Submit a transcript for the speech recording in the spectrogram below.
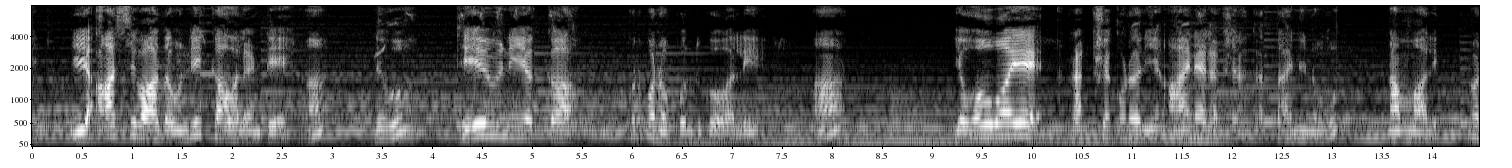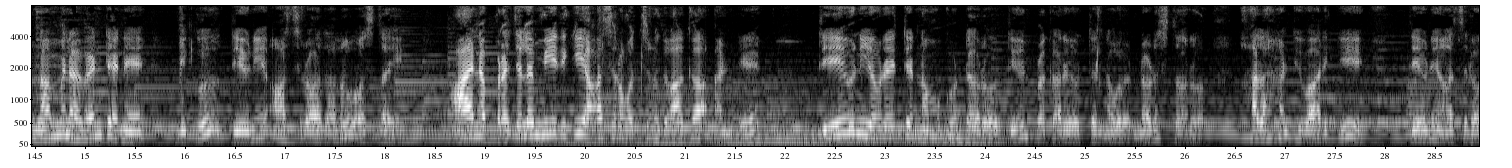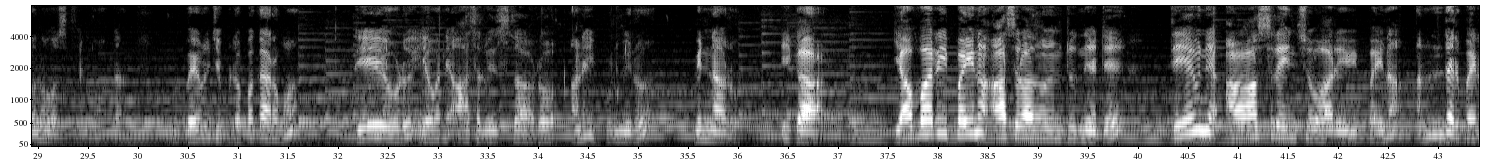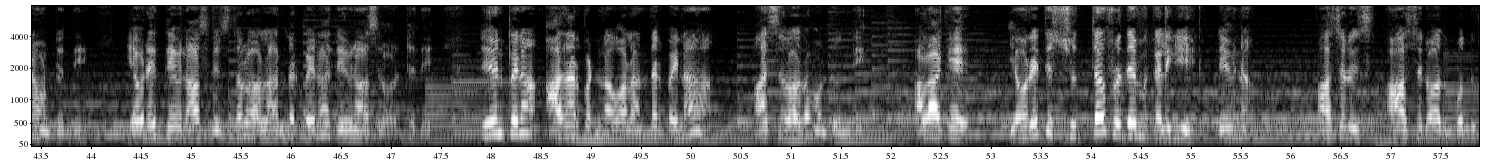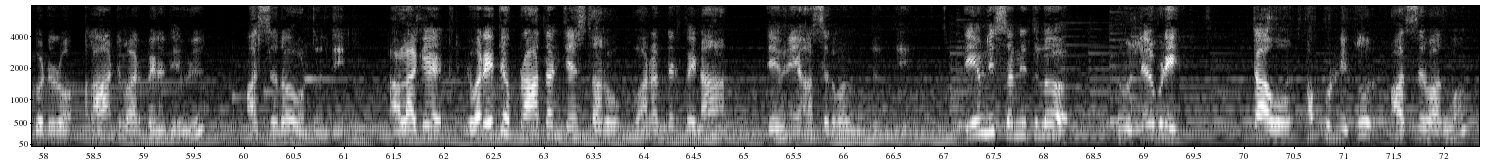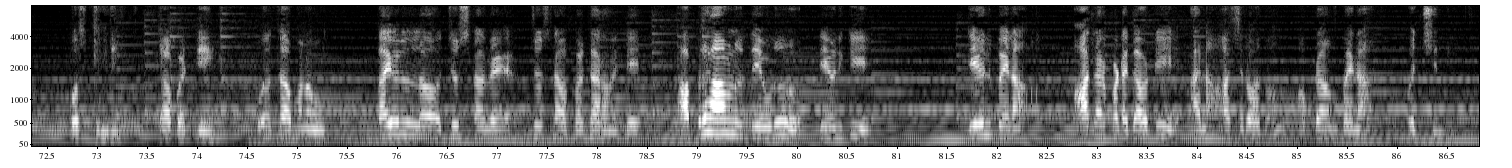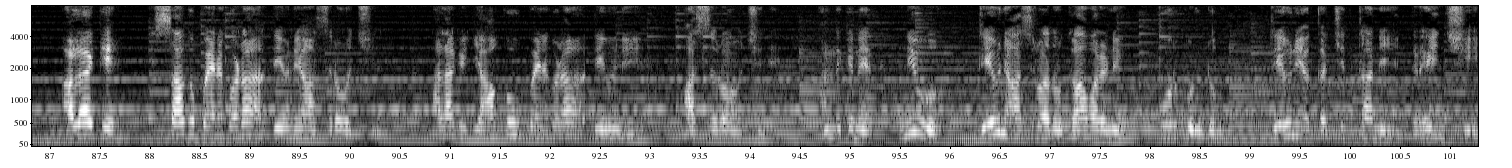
ఈ ఆశీర్వాదం నీకు కావాలంటే నువ్వు దేవుని యొక్క కృపను పొందుకోవాలి. యహోవాయే రక్షకుడు అని ఆయనే రక్షణకర్త అని నువ్వు నమ్మాలి. నువ్వు నమ్మిన వెంటనే నీకు దేవుని ఆశీర్వాదాలు వస్తాయి. ఆయన ప్రజల మీదికి ఆశ్రయం వచ్చును గాక అంటే దేవుని ఎవరైతే నమ్ముకుంటారో దేవుని ప్రకారం ఎవరైతే నడుస్తారో అలాంటి వారికి దేవుని ఆశీర్వాదం వస్తుందన్నమాట. ఇప్పుడు బైబిల్ చెప్పిన ప్రకారము దేవుడు ఎవరిని ఆశీర్వదిస్తాడో అని ఇప్పుడు మీరు విన్నారు. ఇక ఎవరిపైన ఆశీర్వాదం ఉంటుంది అంటే దేవుని ఆశ్రయించే వారి పైన అందరిపైన ఉంటుంది. ఎవరైతే దేవుని ఆశ్రయిస్తారో వాళ్ళందరిపైన దేవుని ఆశీర్వాదం ఉంటుంది. దేవుని పైన ఆధారపడిన వాళ్ళందరిపైన ఆశీర్వాదం ఉంటుంది. అలాగే ఎవరైతే శుద్ధ హృదయం కలిగి దేవుని ఆశీర్వ ఆశీర్వాదం పొందుకుంటారో అలాంటి వారిపైన దేవుని ఆశీర్వాదం ఉంటుంది. అలాగే ఎవరైతే ప్రార్థన చేస్తారో వారందరిపైన దేవుని ఆశీర్వాదం ఉంటుంది. దేవుని సన్నిధిలో నువ్వు నిలబడి ఉంటావో అప్పుడు నీకు ఆశీర్వాదము వస్తుంది. కాబట్టి ఒక మనం బైబిల్లో చూసిన చూసిన ప్రకారం అయితే అబ్రహామును దేవుడు దేవునికి దేవుని పైన ఆధారపడ్డా కాబట్టి ఆయన ఆశీర్వాదం అబ్రహాం పైన వచ్చింది. అలాగే ఇస్సాకు పైన కూడా దేవుని ఆశీర్వాదం వచ్చింది. అలాగే యాకోబు పైన కూడా దేవుని ఆశీర్వాదం వచ్చింది. అందుకనే నీవు దేవుని ఆశీర్వాదం కావాలని కోరుకుంటూ దేవుని యొక్క చిత్తాన్ని గ్రహించి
